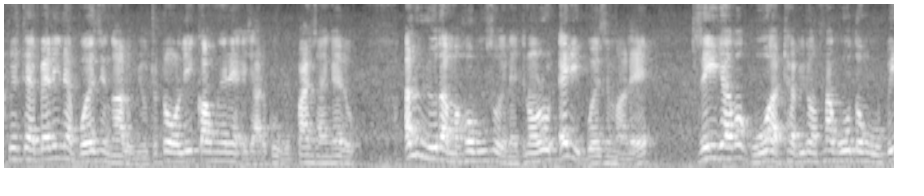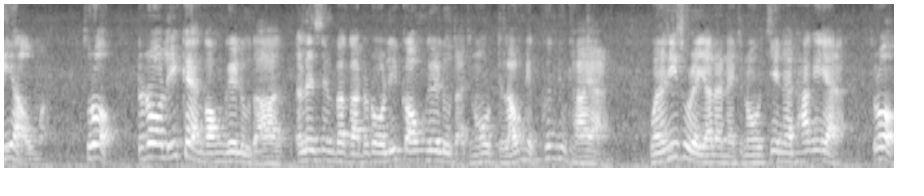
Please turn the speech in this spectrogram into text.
Crystal Palace နဲ့ပွဲစဉ်ကလိုမျိုးတော်တော်လေးကောင်းခဲ့တဲ့အရာတစ်ခုကိုပိုင်ဆိုင်ခဲ့လို့ အဲ့လိုမျိုးသာမဟုတ်ဘူးဆိုရင်လည်းကျွန်တော်တို့အဲ့ဒီပွဲစဉ်မှာလည်းဇေဂျာဘောဂိုးကထပ်ပြီးတော့နှစ်ဂိုးသုံးဂိုးပေးရအောင်ပါဆိုတော့တော်တော်လေးကန်ကောင်းခဲ့လို့ဒါ Ellison ဘက်ကတော်တော်လေးကောင်းခဲ့လို့ဒါကျွန်တော်တို့ဒီလောက်နဲ့ခွင့်ပြုထားရတာဝန်စီဆိုတဲ့ရလနဲ့ကျွန်တော်တို့ကျင်နေထားခဲ့ရတာဆိုတော့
